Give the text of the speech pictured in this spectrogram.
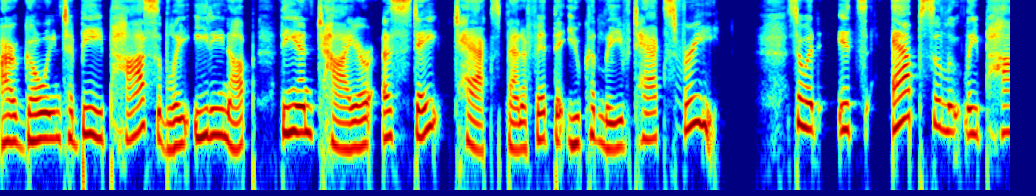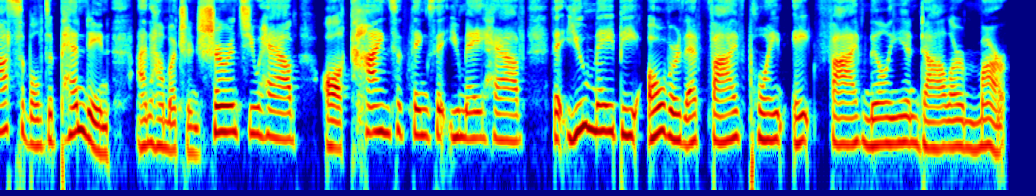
are going to be possibly eating up the entire estate tax benefit that you could leave tax free. So it, it's absolutely possible, depending on how much insurance you have, all kinds of things that you may have, that you may be over that $5.85 million mark.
